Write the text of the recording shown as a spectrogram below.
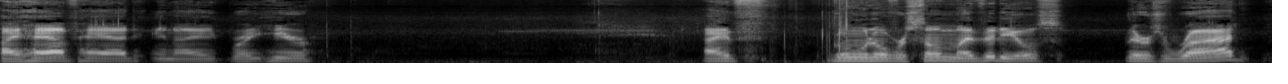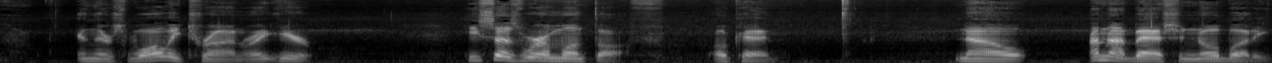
I have had, and I, right here, I've going over some of my videos. There's Rod and there's Wallytron right here. He says we're a month off. Okay. Now, I'm not bashing nobody.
